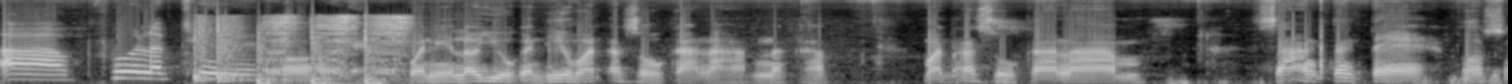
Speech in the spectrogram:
เอ่อผู้รับเชิญอ๋อวันนี้เราอยู่กันที่วัดอโศการามนะครับ วัดอโศการาม สร้างตั้งแต่พศ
